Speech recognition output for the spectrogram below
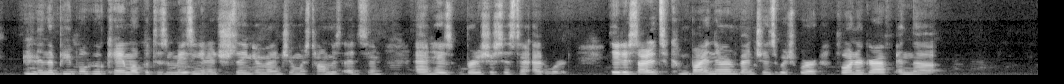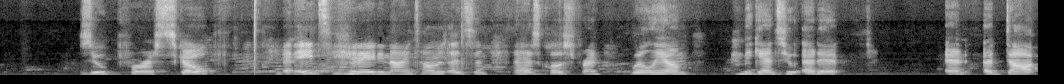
and the people who came up with this amazing and interesting invention was Thomas Edison and his British assistant Edward. They decided to combine their inventions, which were phonograph and the zoophroscope, in 1889, Thomas Edison and his close friend William began to edit and adopt,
